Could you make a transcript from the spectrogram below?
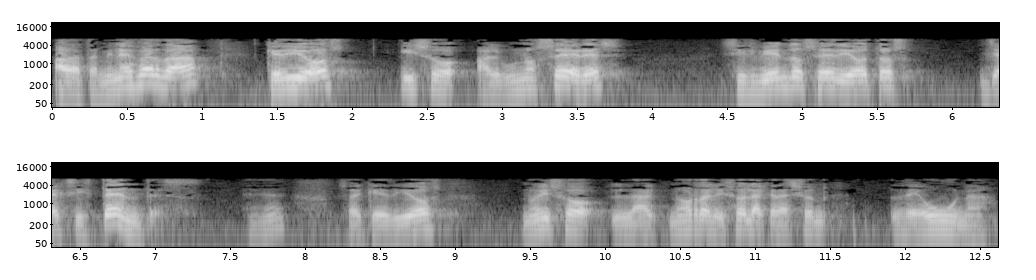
Ahora, también es verdad que Dios hizo algunos seres sirviéndose de otros ya existentes. ¿eh? O sea que Dios no hizo la, no realizó la creación de una,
